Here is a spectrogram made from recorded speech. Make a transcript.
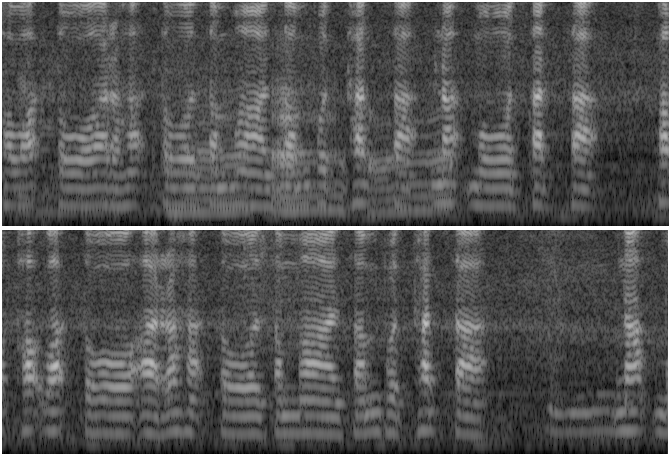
คะวะโตอะระหะโตสัมมาสัมพุทธัสสะนะโมตัสสะภะคะวะโตอะระหะโตสัมมาสัมพุทธัสสะนะโม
